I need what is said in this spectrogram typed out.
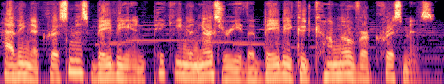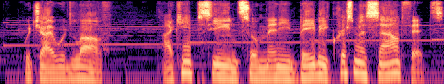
Having a Christmas baby and picking a nursery the baby could come over Christmas, which I would love. I keep seeing so many baby Christmas outfits,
